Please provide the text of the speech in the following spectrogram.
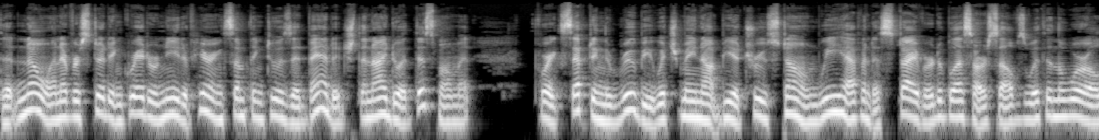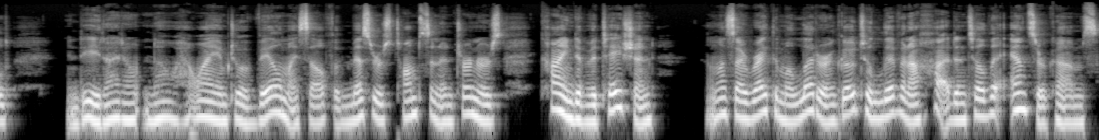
that no one ever stood in greater need of hearing something to his advantage than I do at this moment. For excepting the ruby, which may not be a true stone, we haven't a stiver to bless ourselves with in the world. Indeed, I don't know how I am to avail myself of Messrs. Thompson and Turner's kind invitation, unless I write them a letter and go to live in a hut until the answer comes.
